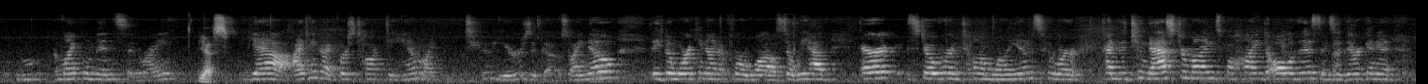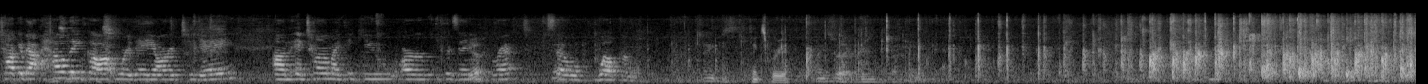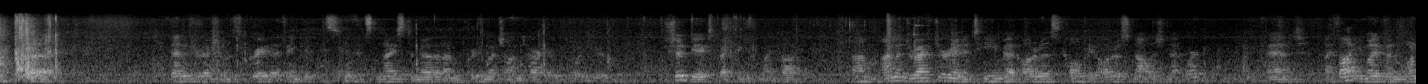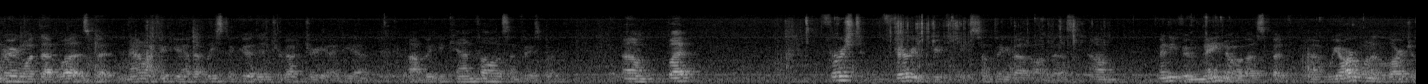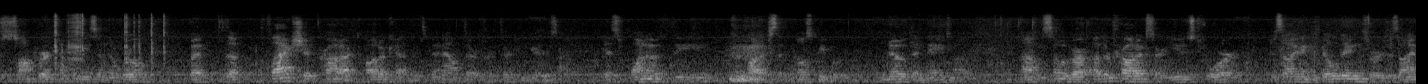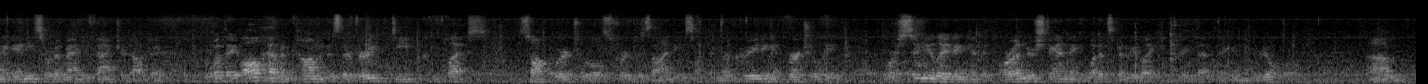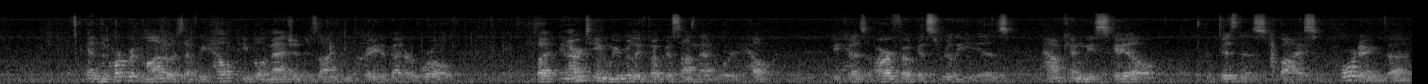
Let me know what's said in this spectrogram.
Michael Minson, right? Yes. Yeah, I think I first talked to him like two years ago. So I know they've been working on it for a while. So we have Eric Stover and Tom Williams, who are kind of the two masterminds behind all of this. And so they're going to talk about how they got where they are today. Um, and Tom, I think you are presenting, Yep. correct? So welcome. Thanks. Thanks, Maria. Thanks for that great introduction. Uh, That introduction was great. I think it's, it's nice to know that I'm pretty much on target with what you should be expecting from my talk. Um, I'm a director in a team at Autodesk called the Autodesk Knowledge Network. And I thought you might have been wondering what that was, but now I think you have at least a good introductory idea. Uh, But you can follow us on Facebook. Um, But First, very briefly, something about Autodesk. Um, Many of you may know of us, but uh, we are one of the largest software companies in the world, but the flagship product, AutoCAD, that's been out there for 30 years, is one of the products that most people know the name of. Um, Some of our other products are used for designing buildings or designing any sort of manufactured object. What they all have in common is they're very deep, complex software tools for designing something or creating it virtually or simulating it or understanding what it's going to be like to create that thing in the real world. Um, And the corporate motto is that we help people imagine, design, and create a better world. But in our team, we really focus on that word help because our focus really is how can we scale the business by supporting the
